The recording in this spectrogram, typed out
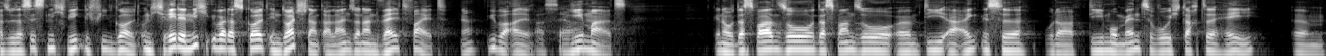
Also das ist nicht wirklich viel Gold. Und ich rede nicht über das Gold in Deutschland allein, sondern weltweit. Ne? Überall. Krass, ja. Jemals. Genau, das waren so, das waren so ähm, die Ereignisse oder die Momente, wo ich dachte, hey, ähm,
